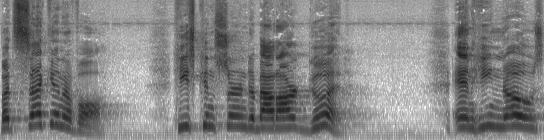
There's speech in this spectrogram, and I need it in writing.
But second of all, he's concerned about our good. And he knows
